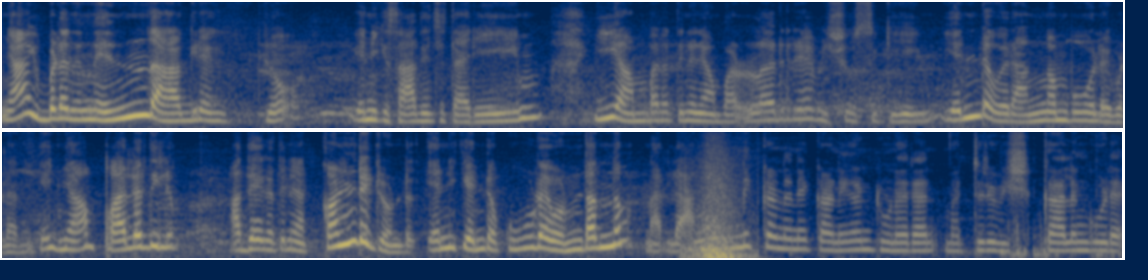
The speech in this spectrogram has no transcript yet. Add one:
ഞാൻ ഇവിടെ നിന്ന് എന്താഗ്രഹിച്ചോ എനിക്ക് സാധിച്ചു തരുകയും ഈ അമ്പലത്തിനെ ഞാൻ വളരെ വിശ്വസിക്കുകയും എന്റെ ഒരു അംഗം പോലെ ഇവിടെ നിൽക്കുകയും ഞാൻ പലതിലും അദ്ദേഹത്തിനെ കണ്ടിട്ടുണ്ട്. എനിക്ക് എന്റെ കൂടെ ഉണ്ടെന്നും നല്ല ഉണ്ണിക്കണ്ണനെ കണികണ്ടുണരാൻ മറ്റൊരു വിഷുക്കാലം കൂടെ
